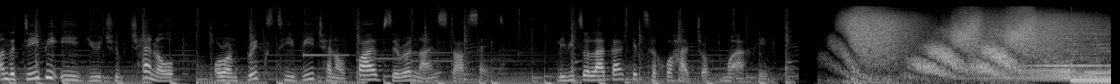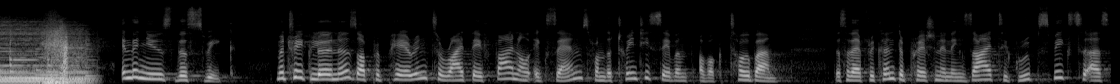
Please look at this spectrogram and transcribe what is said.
on the DBE YouTube channel, or on BRICS TV channel 509 StarSat. Libitso. In the news this week, Matric learners are preparing to write their final exams from the 27th of October. The South African Depression and Anxiety Group speaks to us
